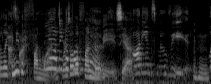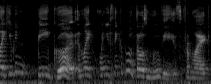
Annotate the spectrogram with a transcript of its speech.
But like, give me the fine. fun Yeah, ones. make Where's all the fun fun one. movies? Yeah. Audience movie. hmm like you can be good and like when you think about those movies from like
